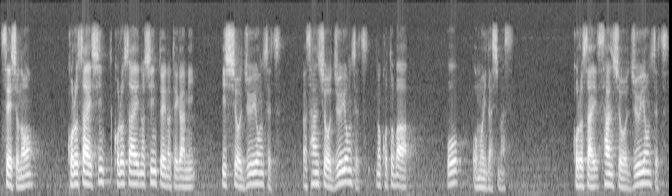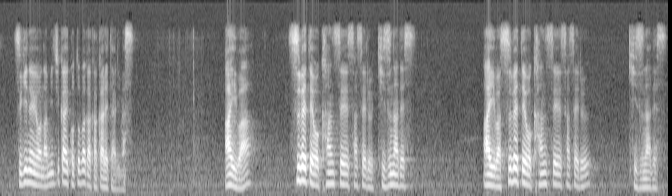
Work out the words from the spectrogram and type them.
聖書のコロサイコロサイの信徒への手紙1章14節3章14節の言葉を思い出します。コロサイ3章14節次のような短い言葉が書かれてあります。愛はすべてを完成させる絆です。愛はすべてを完成させる絆です。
